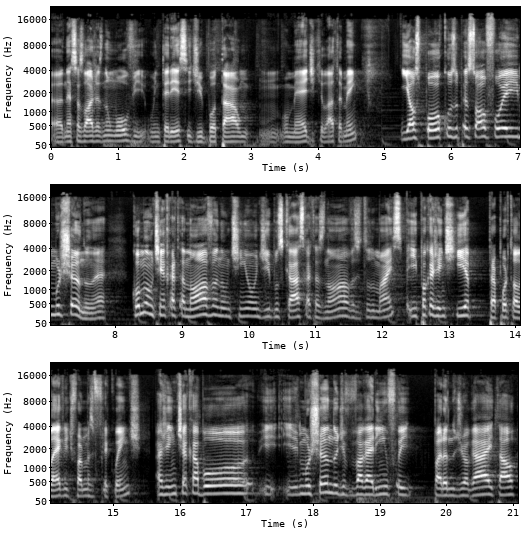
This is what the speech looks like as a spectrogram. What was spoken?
uh, nessas lojas não houve o interesse de botar o um, um, um Magic lá também. E aos poucos o pessoal foi murchando, né? Como não tinha carta nova, não tinha onde ir buscar as cartas novas e tudo mais, e pouca gente ia para Porto Alegre de forma frequente, a gente acabou e, e murchando devagarinho, foi parando de jogar e tal.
